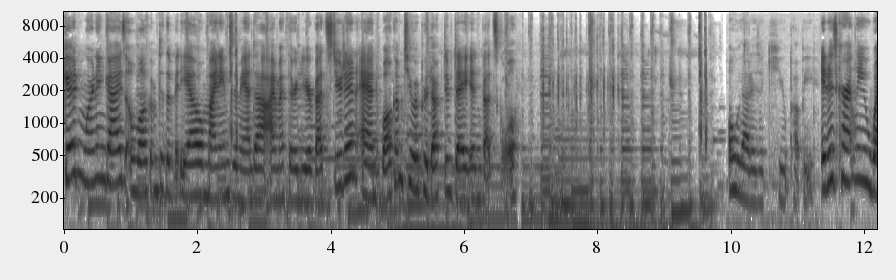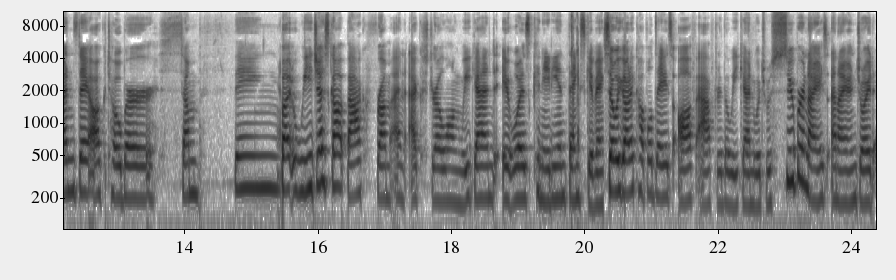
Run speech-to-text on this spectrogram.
Good morning guys, welcome to the video. My name's Amanda, I'm a third year vet student and welcome to a productive day in vet school. Oh, that is a cute puppy. It is currently Wednesday, October something thing. But we just got back from an extra long weekend. It was Canadian Thanksgiving. So we got a couple days off after the weekend, which was super nice and I enjoyed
